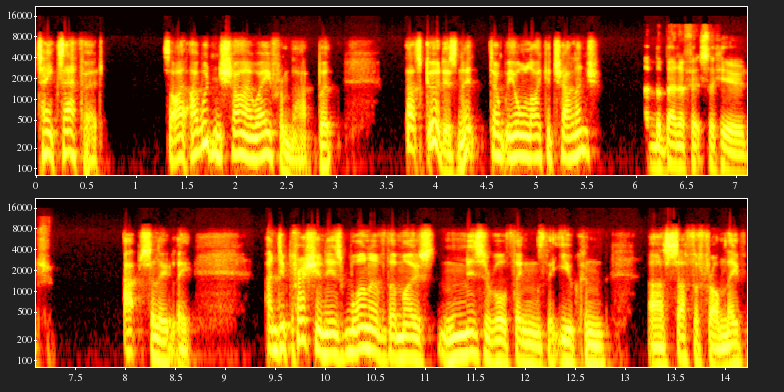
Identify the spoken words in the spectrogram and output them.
takes effort. So I, I wouldn't shy away from that. But that's good, isn't it? Don't we all like a challenge? And the benefits are huge. Absolutely. And depression is one of the most miserable things that you can uh, suffer from. They've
